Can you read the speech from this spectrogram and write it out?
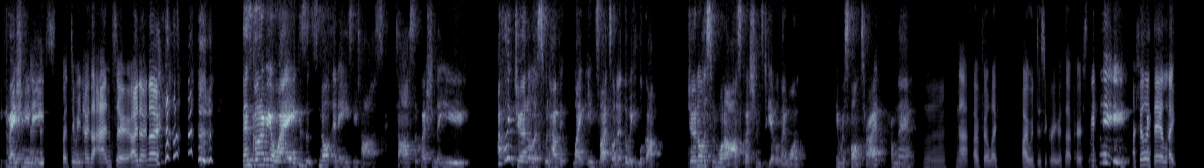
information you need. But do we know the answer? I don't know. There's got to be a way because it's not an easy task to ask the question that you. I feel like journalists would have like insights on it that we could look up. Journalists would want to ask questions to get what they want in response, right? From there. Mm, nah, I feel like I would disagree with that personally. Really? I feel like they're like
